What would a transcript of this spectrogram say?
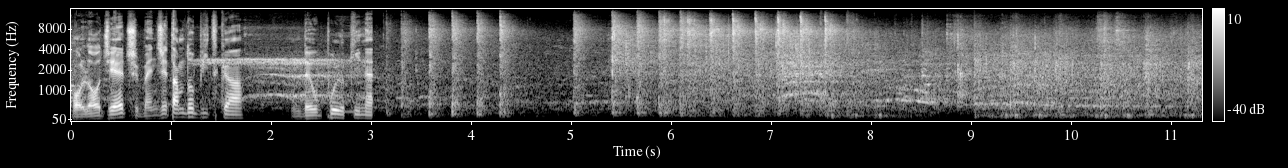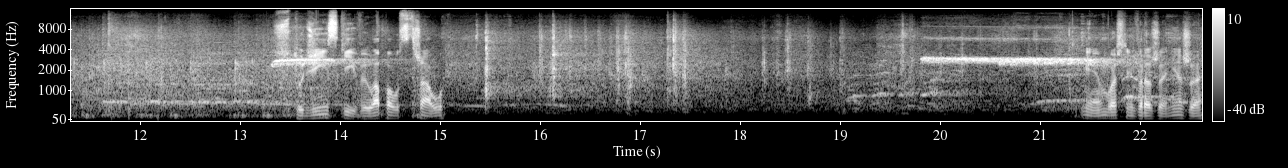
Po lodzie, czy będzie tam dobitka? Był Pulkinen. Studziński wyłapał strzał. Miałem właśnie wrażenie, że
